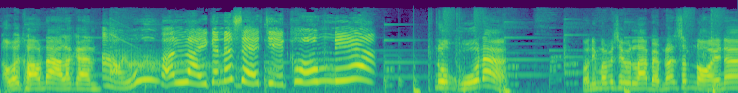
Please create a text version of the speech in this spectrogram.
เอาไว้คราวหน้าแล้วกัน เอาอะไรกันนะเซจิคุงเนี่ยหนวกหูนะตอนนี้มันไม่ใช่เวลาแบบนั้นสักหน่อยนะ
